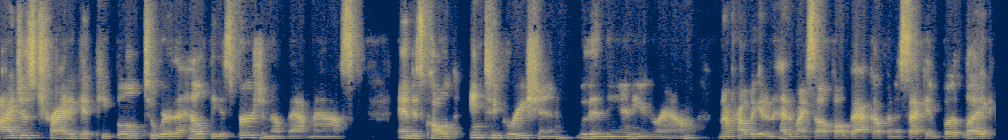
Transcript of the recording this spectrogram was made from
I just try to get people to wear the healthiest version of that mask and it's called integration within the Enneagram. And I'm probably getting ahead of myself. I'll back up in a second, but like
